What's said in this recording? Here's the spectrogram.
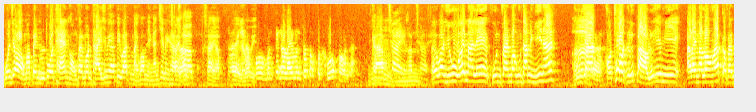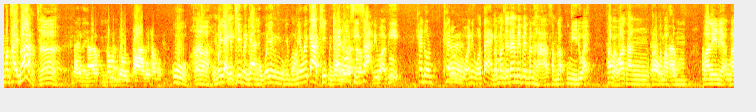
ควรจะออกมาเป็นตัวแทนของแฟนบอลไทยใช่ไหมครับพี่วัดหมายความอย่างนั้นใช่ไหมครับ ใช่ครับ ใช่ครับใช่อย่างคนั้รับนพี่ เพราะมันเป็นอะไรมันก็ต้องประท้วงก่อนอะ ครับใช่ครับใช่ เออว่ายูเอ้ยมาเลยคุณแฟนบอลคุณทำอย่างนี้นะ คุณจะเออ ขอโทษหรือเปล่าหรือจะมีอะไรมารองรับกับแฟนบอลไทยบ้าง อ่า ใช่ครับ ถ้ามันโดนตาไปทำไงโอ้อ่าผมไม่อยากจะคิดเหมือนกัน ผมก็ยังผมยังไม่กล้าคิดเหมือนกัแค่นโดนศีรษะดีกว่าพี่ แค่โดนแค่โดนหัวเนี่ยหัวแตกแล้วมันจะได้ไม่เป็นปัญหาสำหรับพรุ่งนี้ด้วย ถ้าแบบว่าทางทางสมาคมมาเลยเนี่ยมา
